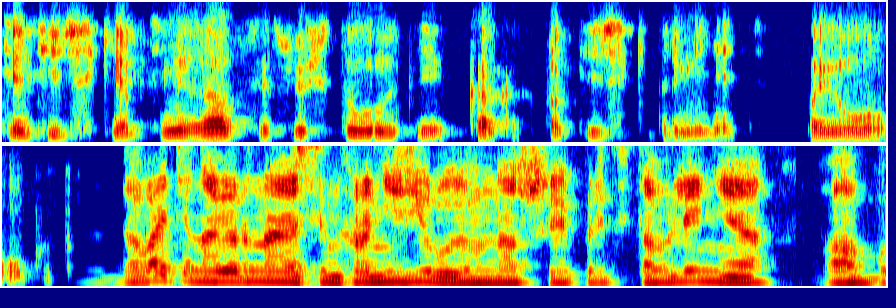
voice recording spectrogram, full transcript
теоретической оптимизации существуют и как их практически применять по его опыту. Давайте, наверное, синхронизируем наши представления об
